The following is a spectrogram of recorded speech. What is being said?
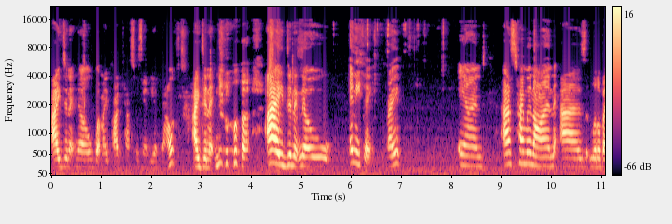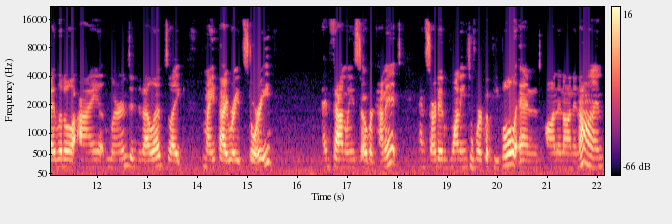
I didn't know what my podcast was going to be about. I didn't know. I didn't know anything, right? And as time went on, as little by little, I learned and developed like my thyroid story and found ways to overcome it and started wanting to work with people and on and on and on.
